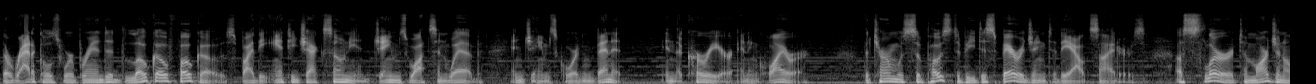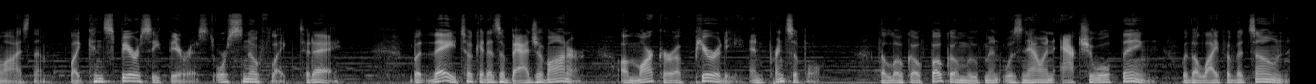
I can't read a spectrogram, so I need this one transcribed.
the radicals were branded Loco Focos by the anti Jacksonian James Watson Webb and James Gordon Bennett in the Courier and Inquirer. The term was supposed to be disparaging to the outsiders, a slur to marginalize them, like conspiracy theorist or snowflake today. But they took it as a badge of honor, a marker of purity and principle. The Loco Foco movement was now an actual thing, with a life of its own,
